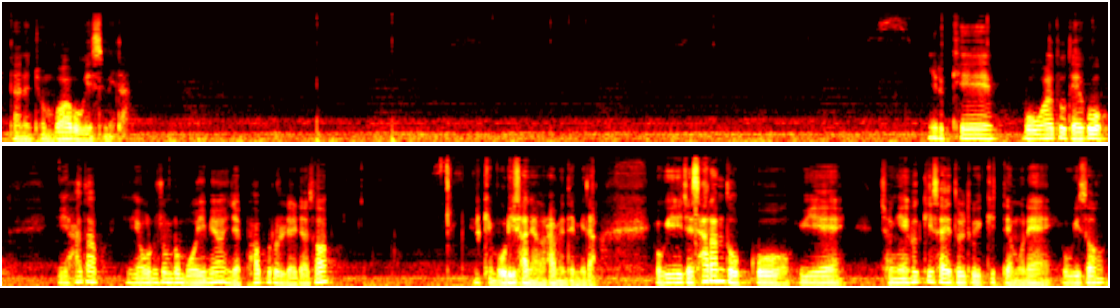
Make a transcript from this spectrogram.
일단은 좀 모아 보겠습니다. 이렇게 모아도 되고 이 하다 이 어느 정도 모이면 이제 파볼을 내려서 이렇게 모리 사냥을 하면 됩니다. 여기 이제 사람도 없고 위에 정예 흑기사애들도 있기 때문에 여기서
